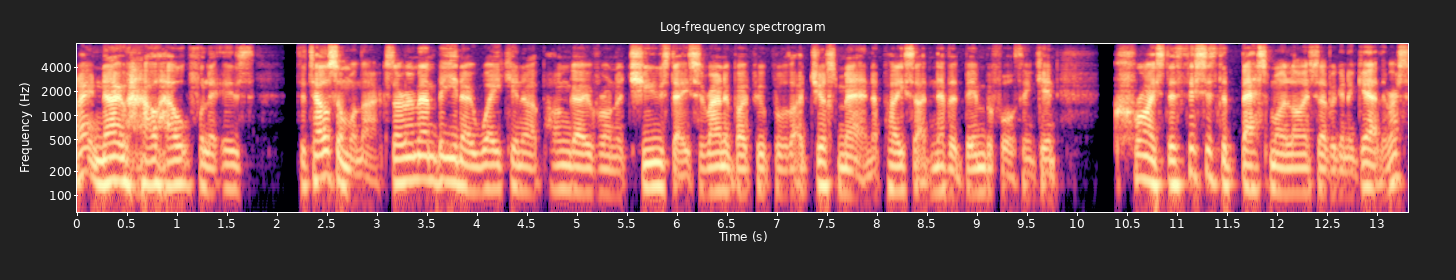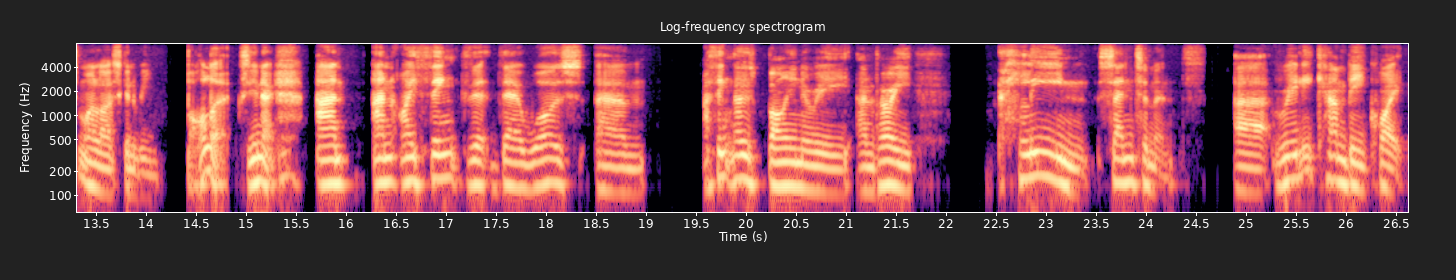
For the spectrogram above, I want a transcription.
I don't know how helpful it is to tell someone that because I remember, you know, waking up hungover on a Tuesday, surrounded by people that I'd just met in a place that I'd never been before, thinking, Christ, if this is the best my life's ever going to get, the rest of my life's going to be bollocks, you know. And and I think that there was, um, I think those binary and very clean sentiments uh, really can be quite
